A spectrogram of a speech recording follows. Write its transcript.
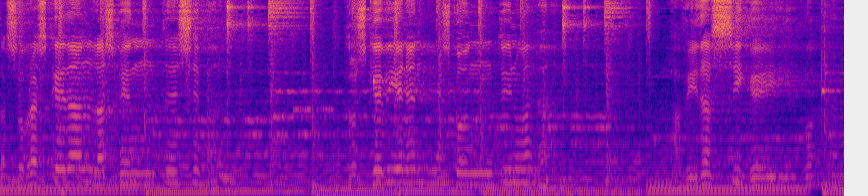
las obras quedan, las gentes se van. Otros que vienen las continuarán. La vida sigue igual.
